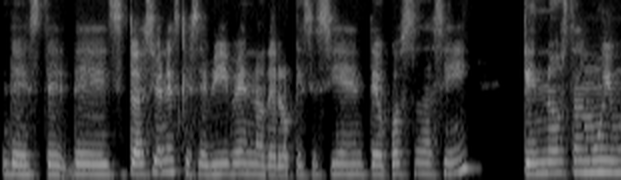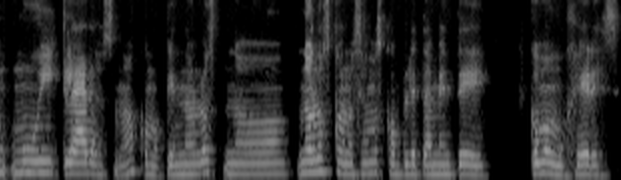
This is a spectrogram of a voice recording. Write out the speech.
de, este, de situaciones que se viven o de lo que se siente o cosas así, que no están muy, muy claros, ¿no? Como que no los, no, no los conocemos completamente como mujeres.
